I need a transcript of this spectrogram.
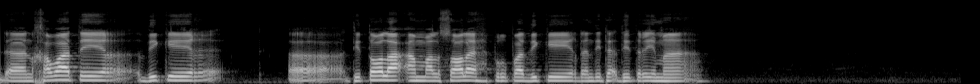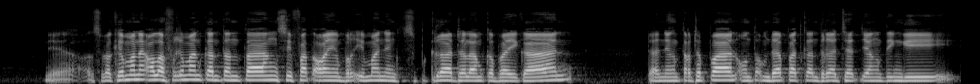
dan khawatir zikir uh, ditolak amal soleh berupa zikir dan tidak diterima. Ya, sebagaimana Allah firmankan tentang sifat orang yang beriman yang segera dalam kebaikan dan yang terdepan untuk mendapatkan derajat yang tinggi.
